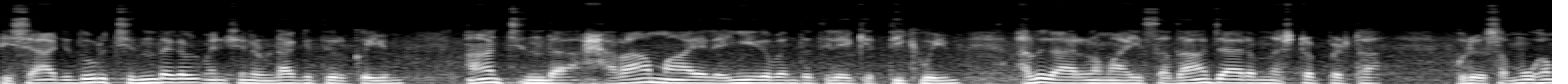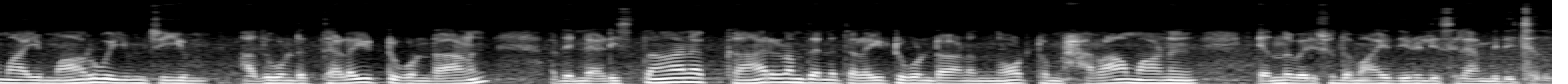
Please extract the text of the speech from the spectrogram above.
പിശാജ് ദുർചിന്തകൾ മനുഷ്യനെ ഉണ്ടാക്കി തീർക്കുകയും ആ ചിന്ത ഹറാമായ ലൈംഗിക ബന്ധത്തിലേക്ക് എത്തിക്കുകയും അത് കാരണമായി സദാചാരം നഷ്ടപ്പെട്ട ഒരു സമൂഹമായി മാറുകയും ചെയ്യും. അതുകൊണ്ട് തടയിട്ടുകൊണ്ടാണ് അതിന്റെ അടിസ്ഥാന കാരണം തന്നെ തടയിട്ടുകൊണ്ടാണ് നോട്ടം ഹറാമാണ് എന്ന് പരിശുദ്ധമായ ദീനുൽ ഇസ്ലാം വിധിച്ചത്.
